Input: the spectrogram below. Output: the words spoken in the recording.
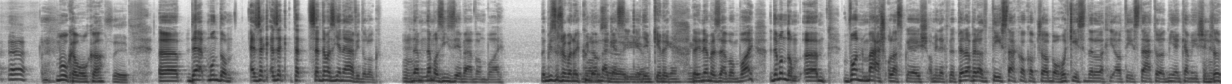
Móka, móka. Szép. De mondom, ezek, ezek tehát szerintem ez ilyen elvi dolog. Uh-huh. Nem, nem az ízével van baj. De biztos vagyok benne, hogy külön megeszik igen, egyébként, igen, hogy igen. nem ezzel van baj. De mondom, van más olasz kaja is, aminek például, például a tésztákkal kapcsolatban, hogy készíted el a- tésztát, milyen keménység. Uh-huh.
